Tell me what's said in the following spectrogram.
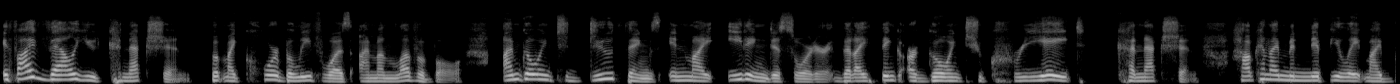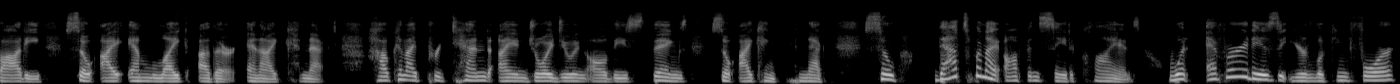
if I valued connection but my core belief was I'm unlovable. I'm going to do things in my eating disorder that I think are going to create connection. How can I manipulate my body so I am like other and I connect? How can I pretend I enjoy doing all these things so I can connect? So that's when I often say to clients, whatever it is that you're looking for,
